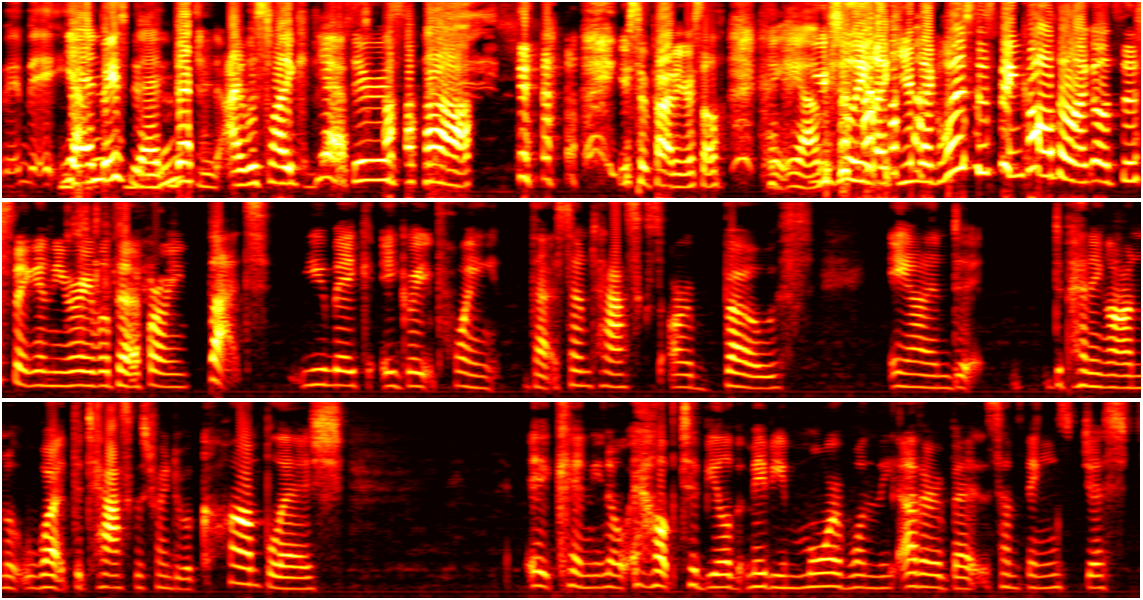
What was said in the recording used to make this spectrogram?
yeah Then- basically then- then, i was like Yes, there's you're so proud of yourself. I am. usually like you're like what is this thing called? And i'm like oh it's this thing and you were able to for me but you make a great point that some tasks are both and depending on what the task is trying to accomplish it can you know help to be a little bit maybe more of one than the other but some things just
